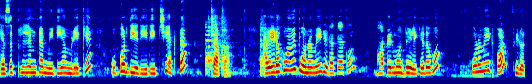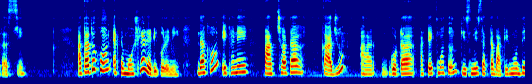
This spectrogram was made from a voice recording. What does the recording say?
গ্যাসের ফ্লেমটা মিডিয়াম রেখে উপর দিয়ে দিয়ে দিচ্ছি একটা চাপা। আর এইরকম আমি পনেরো মিনিট এটাকে এখন ভাপের মধ্যে রেখে দেবো। পনেরো মিনিট পর ফেরত আসছি। আর ততক্ষণ একটা মশলা রেডি করে নিই। দেখো, এখানে পাঁচ, ছটা কাজু আর গোটা আটেক মতন কিশমিশ একটা বাটির মধ্যে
